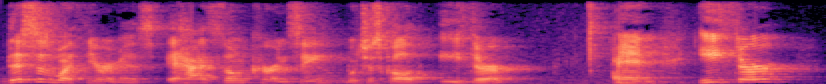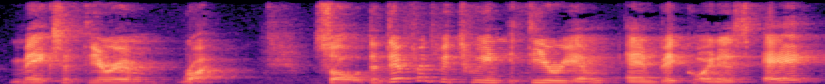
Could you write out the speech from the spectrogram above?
this is what Ethereum is. It has its own currency, which is called Ether, and Ether makes Ethereum run. So the difference between Ethereum and Bitcoin is A,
